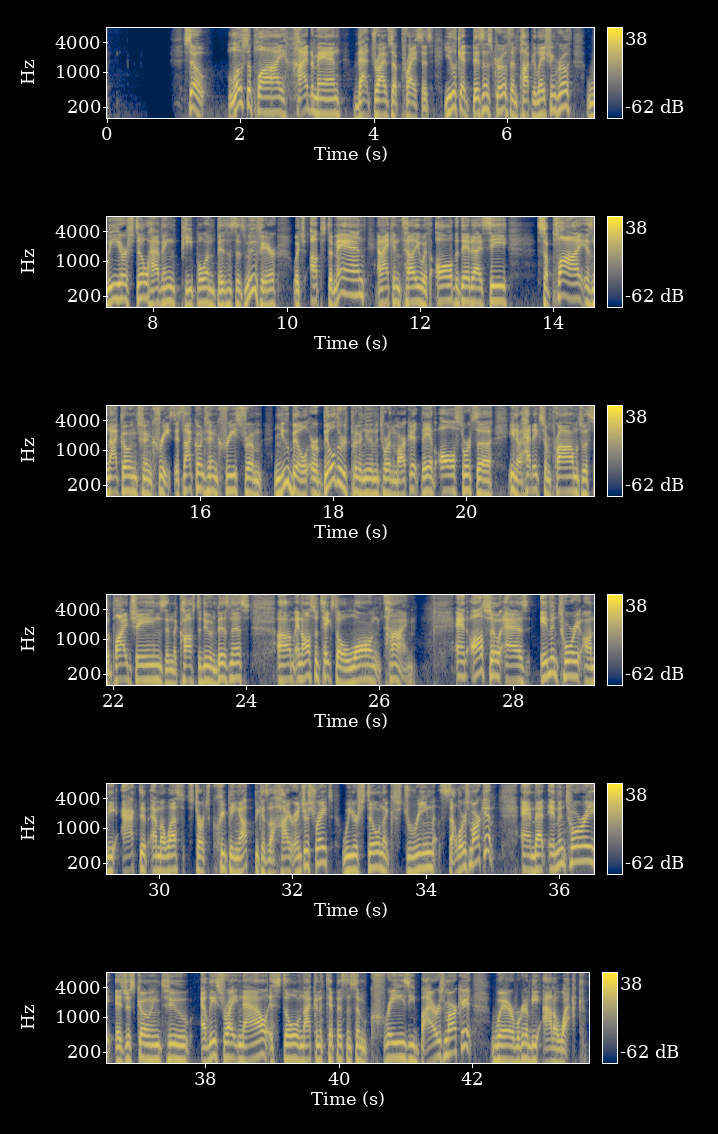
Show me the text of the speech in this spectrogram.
So Low supply, high demand, that drives up prices. You look at business growth and population growth, we are still having people and businesses move here, which ups demand. And I can tell you with all the data I see, supply is not going to increase. It's not going to increase from new build or builders putting a new inventory in the market. They have all sorts of you know headaches and problems with supply chains and the cost of doing business, um, and also takes a long time. And also, as inventory on the active MLS starts creeping up because of the higher interest rates, we are still in an extreme seller's market. And that inventory is just going to, at least right now, is still not going to tip us in some crazy buyer's market where we're going to be out of whack.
